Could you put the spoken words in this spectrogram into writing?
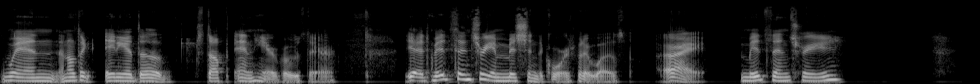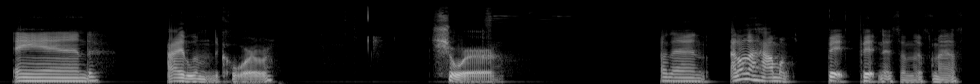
when I don't think any of the stuff in here goes there. Yeah, it's mid-century and mission decor is what it was. Alright. Mid-century and island decor. Sure. And then I don't know how much fit fitness in this mess.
